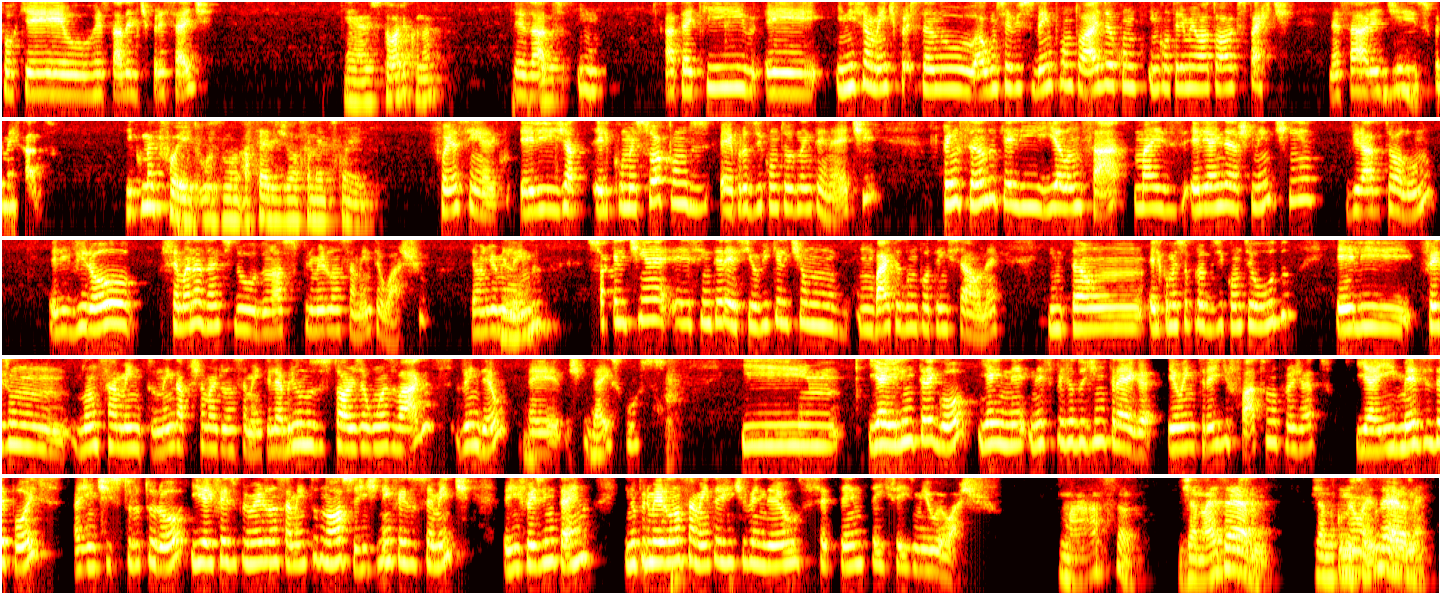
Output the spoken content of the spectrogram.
Porque o resultado ele te precede. É histórico, né? Exato. Até que, e, inicialmente, prestando alguns serviços bem pontuais, eu encontrei meu atual expert nessa área de supermercado. E como é que foi os, a série de lançamentos com ele? Foi assim, Érico. Ele já ele começou a conduzir, é, produzir conteúdo na internet pensando que ele ia lançar, mas ele ainda acho que nem tinha virado teu aluno. Ele virou semanas antes do, do nosso primeiro lançamento, eu acho, até onde eu me uhum. lembro. Só que ele tinha esse interesse, eu vi que ele tinha um, um baita de um potencial, né? Então, ele começou a produzir conteúdo, ele fez um lançamento, nem dá para chamar de lançamento, ele abriu nos stories algumas vagas, vendeu, uhum. é, acho que 10 cursos, e e aí ele entregou, e aí nesse período de entrega eu entrei de fato no projeto. E aí, meses depois, a gente estruturou e aí fez o primeiro lançamento nosso. A gente nem fez o semente, a gente fez o interno. E no primeiro lançamento a gente vendeu 76 mil, eu acho. Massa! Já não é zero. Sim. Já não começou não é zero, zero, né?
